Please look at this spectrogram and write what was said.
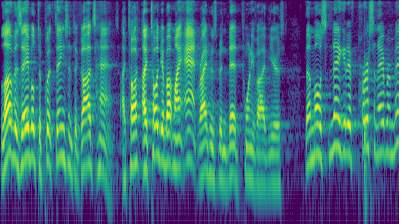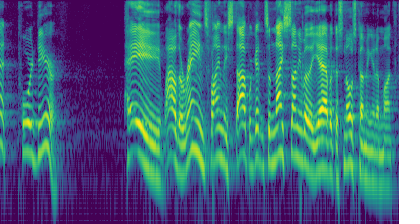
Love is able to put things into God's hands. I, talk, I told you about my aunt, right, who's been dead 25 years. The most negative person I ever met, poor dear. Hey, wow, the rain's finally stopped. We're getting some nice sunny weather. Yeah, but the snow's coming in a month.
